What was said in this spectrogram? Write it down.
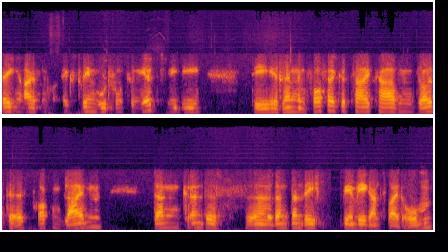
Regenreifen extrem gut funktioniert, wie die die Rennen im Vorfeld gezeigt haben. Sollte es trocken bleiben, dann könnte es, äh, dann, dann sehe ich BMW ganz weit oben,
